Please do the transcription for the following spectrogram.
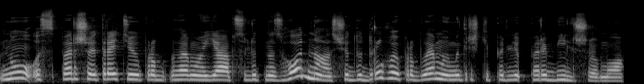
ну з першою і третьою проблемою я абсолютно згодна. Щодо другої проблеми, ми трішки перебільшуємо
